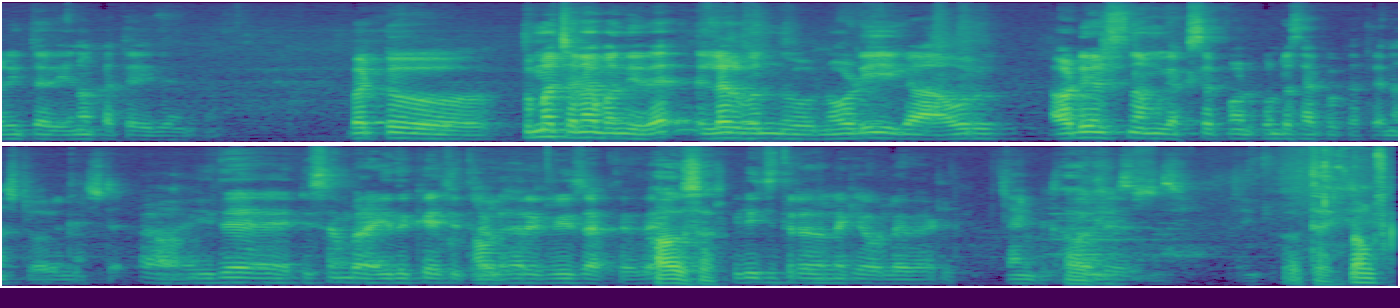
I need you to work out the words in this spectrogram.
ನಡೀತಾ ಇದೆ ಏನೋ ಕತೆ ಇದೆ ಅಂತ. ಬಟ್ ತುಂಬ ಚೆನ್ನಾಗಿ ಬಂದಿದೆ. ಎಲ್ಲರೂ ಬಂದು ನೋಡಿ ಈಗ ಅವರು ಆಡಿಯನ್ಸ್ ನಮ್ಗೆ ಅಕ್ಸೆಪ್ಟ್ ಮಾಡ್ಕೊಂಡ್ರೆ ಸಾಕು ಕತೆನ ಸ್ಟೋರಿನ ಅಷ್ಟೇ ಇದೇ ಡಿಸೆಂಬರ್ ಐದಕ್ಕೆ ಚಿತ್ರ ರಿಲೀಸ್ ಆಗ್ತಾ ಇದೆ ಹೌದು ಸರ್. ಇಡೀ ಚಿತ್ರತಂಡಕ್ಕೆ ಒಳ್ಳೇದಾಗಲಿ. ಥ್ಯಾಂಕ್ ಯು ನಮಸ್ಕಾರ.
